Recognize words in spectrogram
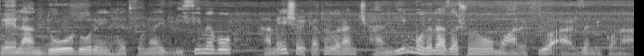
فعلا دور دور این هدفون های بیسیمه و همه شرکت ها دارن چندین مدل ازشون رو معرفی و عرضه می‌کنن.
